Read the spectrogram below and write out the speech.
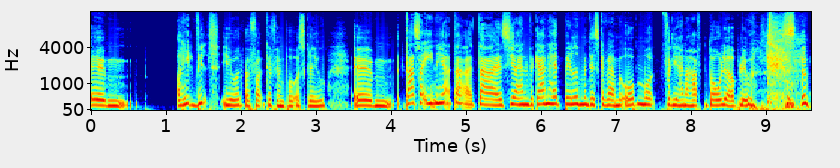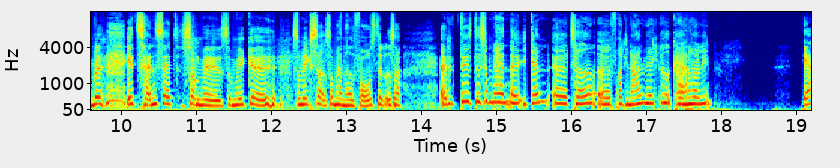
Øhm, og helt vildt i øvrigt, hvad folk kan finde på at skrive. Øhm, der er så en her, der, der siger, at han vil gerne have et billede, men det skal være med åben mund, fordi han har haft en dårlig oplevelse med et tandsæt, som, øh, som, ikke, øh, som ikke sad, som han havde forestillet sig. Er det, det, det er simpelthen øh, igen øh, taget øh, fra din egen virkelighed, Karen Ja. ja. Hørlin? Ja.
